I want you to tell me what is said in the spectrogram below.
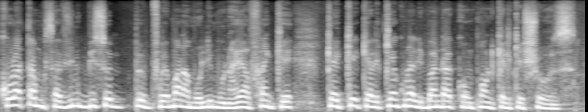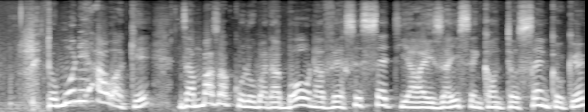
Kola atambwisa biso vraiment na molimo na ye afin ke quelqu'un kuna libanda comprendre quelque chose tomoni awa ke nzambe aza koloba d'abord na verset 7 ya esaïe 55 ke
